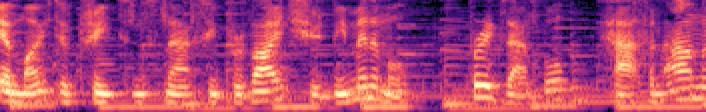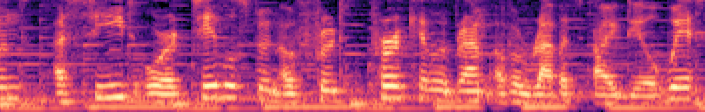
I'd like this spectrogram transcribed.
amount of treats and snacks we provide should be minimal. For example, half an almond, a seed, or a tablespoon of fruit per kilogram of a rabbit's ideal weight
